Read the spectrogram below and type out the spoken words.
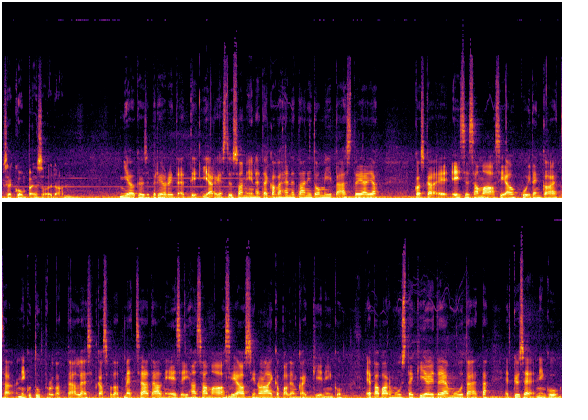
se kompensoidaan. Mm. Joo, kyllä se prioriteettijärjestys on niin, että eka vähennetään niitä omia päästöjä ja koska ei se sama asia ole kuitenkaan, että sä niin kuin tuprutat täällä ja sit kasvatat metsää täällä, niin ei se ihan sama asia mm. ole. Siinä on aika paljon kaikkia niin kuin epävarmuustekijöitä ja muuta, että, että kyllä se niin kuin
